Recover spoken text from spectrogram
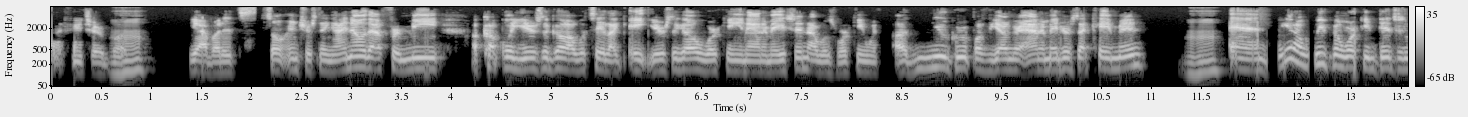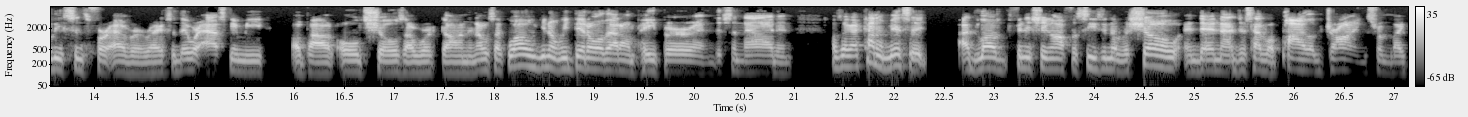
in the future. But mm-hmm. Yeah, but it's so interesting. I know that for me, a couple of years ago, I would say like eight years ago, working in animation, I was working with a new group of younger animators that came in. Mm-hmm. And, you know, we've been working digitally since forever, right? So they were asking me about old shows I worked on. And I was like, well, you know, we did all that on paper and this and that. And I was like, I kind of miss it. I'd love finishing off a season of a show and then I just have a pile of drawings from like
